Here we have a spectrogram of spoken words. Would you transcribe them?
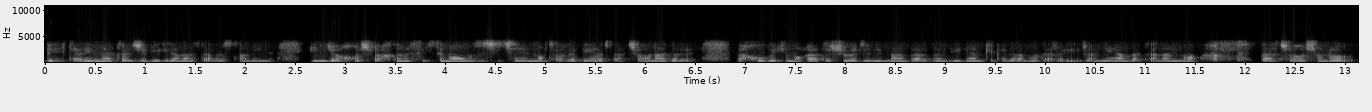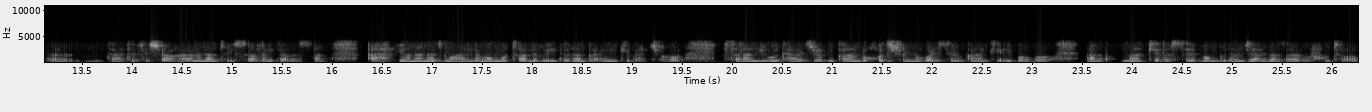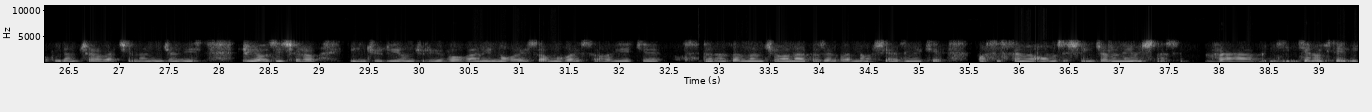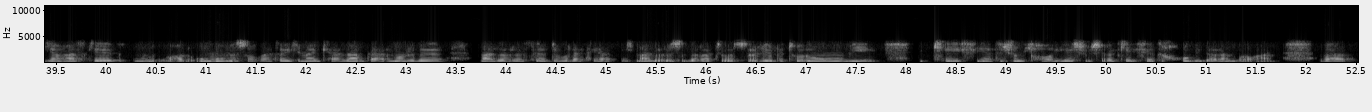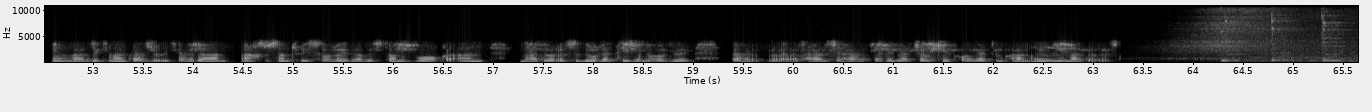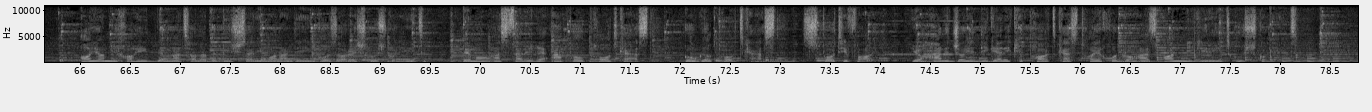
بهترین نتایجی بگیرن از دبستان اینه اینجا خوشبختانه سیستم آموزشی چنین مطالبه از بچه ها نداره. و خوبه که ما قدرش رو بدونیم. من بعضا دیدم که پدر مادر ایرانی هموطنهای ما بچه هاشون رو تحت فشار قرار میدن توی سالهای دبستان. احیانا از معلمان مطالبه ای دارن برای اینکه بچه ها مثلا یهو تعجب می‌کنن با خودشون مقایسه می‌کنن که ای بابا من من کلاس سوم بودم جزازر و فوتبال بودم چرا بچه من اینجا نیست؟ ریاضی چرا اینجوری اونجوری؟ واقعا این مقایسه ها مقایسه هایی که به نظر من جا نداره و ناشی از اینه که ما سیستم آموزشی اینجا رو نمی‌شناسیم. و یه نکته دیگه هم هست که عموم صحبت هایی که من کردم در مورد مدارس دولتی هستش. مدارس دولتی استرالیا به طور عمومی کیفیتشون پایش میشه و کیفیت خوبی دارن واقعا. و اینقدری که من تجربه کردم مخصوصا توی سالهای دبستان واقعا مدارس دولتی به لحاظ از هر جهت برای بچه ها کفایت می‌کنن اون مدارس آیا می خواهید به مطالب بیشتری مانند این گزارش گوش کنید؟ به ما از طریق Apple Podcast، Google Podcast، Spotify یا هر جای دیگری که پادکست های خود را از آن می گیرید گوش کنید؟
